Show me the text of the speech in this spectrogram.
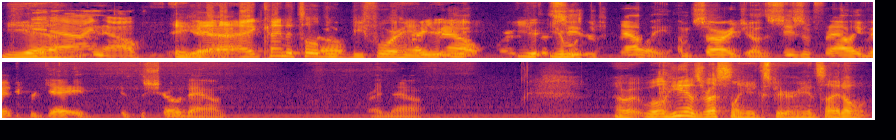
yeah. Yeah, I know. yeah. Yeah. I kind of told So, him beforehand. right you're- now. we're- you're- the you're- season finale. I'm sorry, Joe. The season finale of Indie Brigade is the showdown right now. all right, well, he has wrestling experience. I don't.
